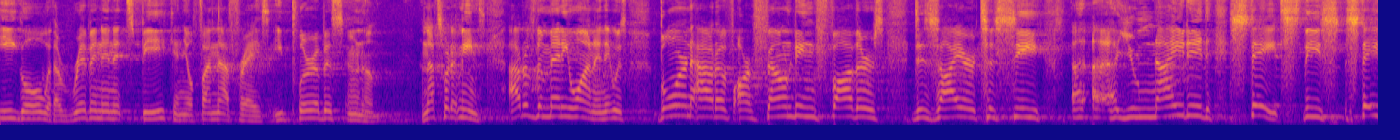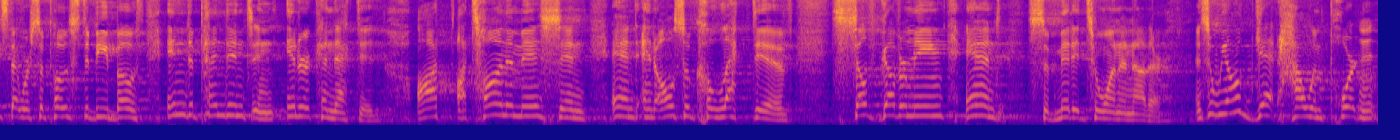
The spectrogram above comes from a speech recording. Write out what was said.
eagle with a ribbon in its beak, and you'll find that phrase, E pluribus unum. And that's what it means. Out of the many one. And it was born out of our founding fathers' desire to see a, a, united states, these states that were supposed to be both independent and interconnected, aut- autonomous and, and, and also collective, self governing and submitted to one another. And so we all get how important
